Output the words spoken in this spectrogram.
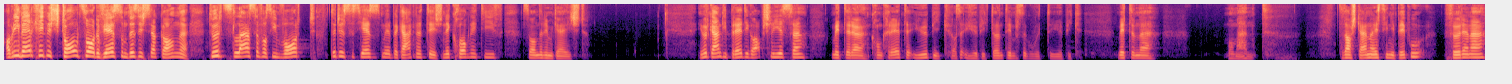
Aber ich merke, ich bin stolz geworden auf Jesus und das ist es ja gegangen. Durch das Lesen von seinem Wort, durch das, dass Jesus mir begegnet ist. Nicht kognitiv, sondern im Geist. Ich würde gerne die Predigt abschließen mit einer konkreten Übung. Also Übung, klingt immer so gut, Übung. Mit einem Moment. Du darfst gerne noch deine Bibel vornehmen.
